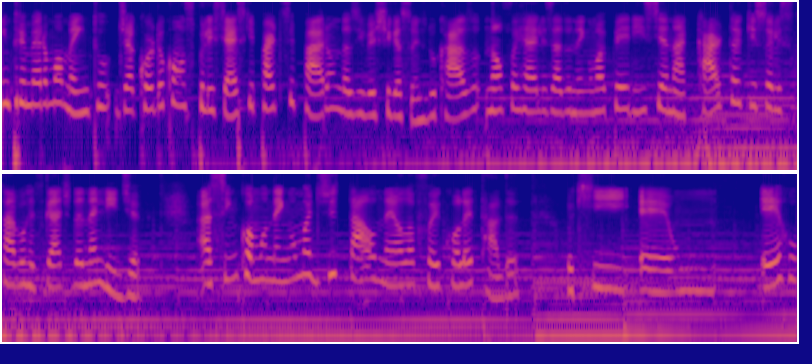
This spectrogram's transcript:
Em primeiro momento, de acordo com os policiais que participaram das investigações do caso, não foi realizada nenhuma perícia na carta que solicitava o resgate da Ana Lídia, assim como nenhuma digital nela foi coletada, o que é um erro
